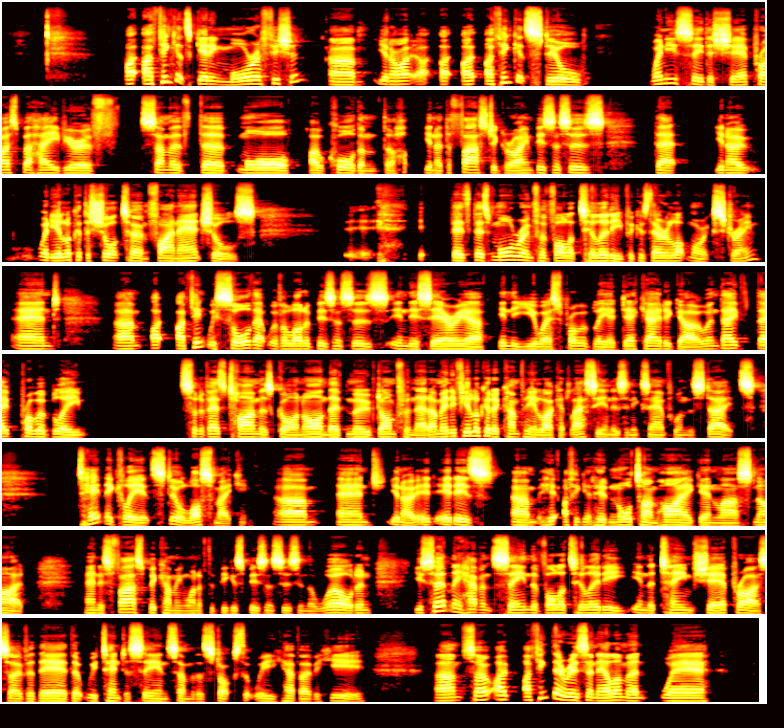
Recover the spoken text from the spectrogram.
I, I think it's getting more efficient. Um, you know, I, I, I think it's still when you see the share price behavior of some of the more I would call them the you know the faster growing businesses that you know when you look at the short term financials there's there's more room for volatility because they're a lot more extreme. And um, I, I, think we saw that with a lot of businesses in this area in the US probably a decade ago, and they've they've probably sort of as time has gone on, they've moved on from that. I mean, if you look at a company like Atlassian as an example in the states, technically it's still loss making, um, and you know it, it is. Um, I think it hit an all time high again last night. And is fast becoming one of the biggest businesses in the world. And you certainly haven't seen the volatility in the team share price over there that we tend to see in some of the stocks that we have over here. Um, so I, I think there is an element where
